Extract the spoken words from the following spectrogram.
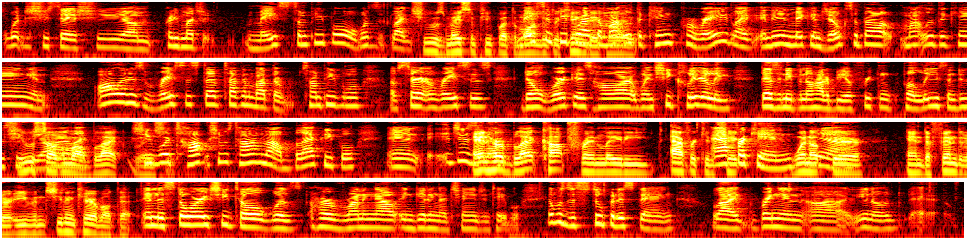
what did she say? She um pretty much maced some people. Or was it like she was macing people at the Martin Luther people King at Day the Martin parade. Luther King parade, like, and then making jokes about Martin Luther King and all of this racist stuff, talking about the some people of certain races don't work as hard when she clearly doesn't even know how to be a freaking police and do CPR. She was talking about like, black She were talk. She was talking about black people, and it just and her black cop friend lady, African chick, African, went up yeah. there and defended her. Even she didn't care about that. And the story she told was her running out and getting a changing table. It was the stupidest thing, like bringing, uh, you know,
